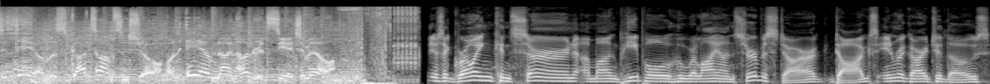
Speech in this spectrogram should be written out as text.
today on The Scott Thompson Show on AM 900 CHML. There's a growing concern among people who rely on service dog dogs in regard to those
